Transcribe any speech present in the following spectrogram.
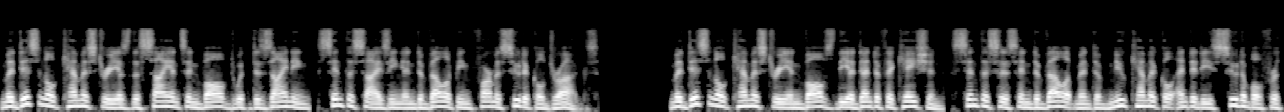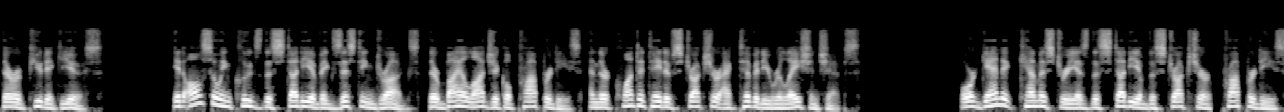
Medicinal chemistry is the science involved with designing, synthesizing and developing pharmaceutical drugs. Medicinal chemistry involves the identification, synthesis and development of new chemical entities suitable for therapeutic use. It also includes the study of existing drugs, their biological properties, and their quantitative structure-activity relationships. Organic chemistry is the study of the structure, properties,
